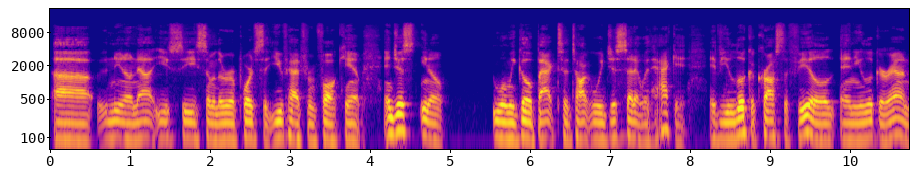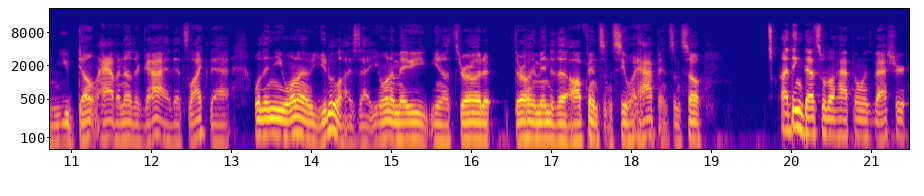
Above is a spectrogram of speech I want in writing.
Uh, you know, now that you see some of the reports that you've had from fall camp and just, you know, when we go back to talk, we just said it with Hackett. If you look across the field and you look around and you don't have another guy that's like that, well, then you want to utilize that. You want to maybe, you know, throw it, throw him into the offense and see what happens. And so I think that's what will happen with Vasher.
